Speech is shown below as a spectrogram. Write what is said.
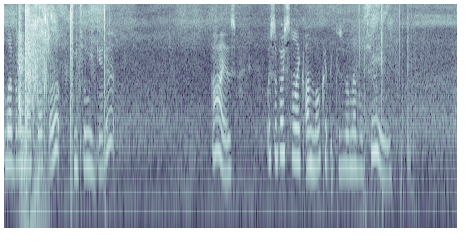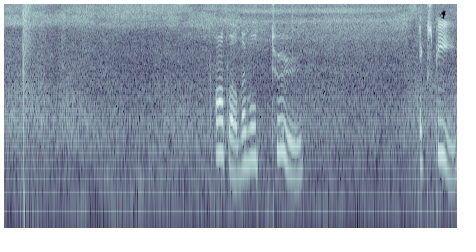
leveling ourselves up until we get it. Guys, we're supposed to like unlock it because we're level 2. Harper, level 2. XP.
